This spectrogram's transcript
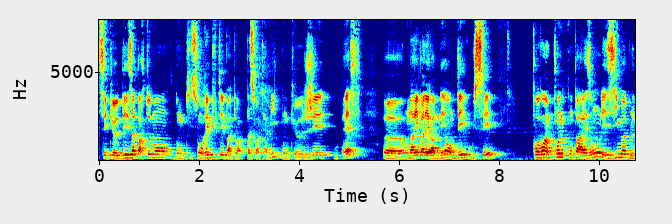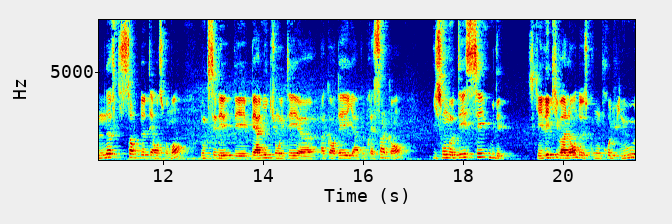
c'est que des appartements donc, qui sont réputés passoires thermiques, donc euh, G ou F, euh, on arrive à les ramener en D ou C. Pour avoir un point de comparaison, les immeubles neufs qui sortent de terre en ce moment, donc c'est des, permis qui ont été euh, accordés il y a à peu près 5 ans, ils sont notés C ou D, ce qui est l'équivalent de ce qu'on produit nous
